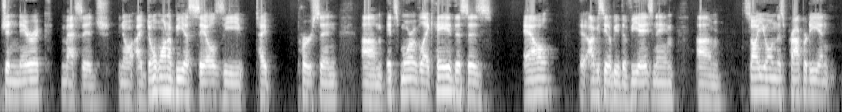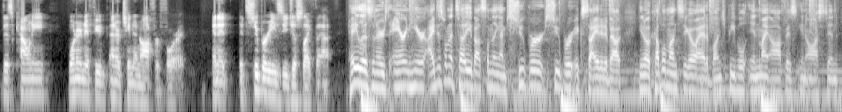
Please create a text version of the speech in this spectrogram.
generic message. You know, I don't want to be a salesy type person. Um, it's more of like, hey, this is Al. Obviously, it'll be the VA's name. Um, saw you own this property in this county. Wondering if you'd entertain an offer for it. And it it's super easy, just like that. Hey, listeners, Aaron here. I just want to tell you about something I'm super, super excited about. You know, a couple months ago, I had a bunch of people in my office in Austin,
